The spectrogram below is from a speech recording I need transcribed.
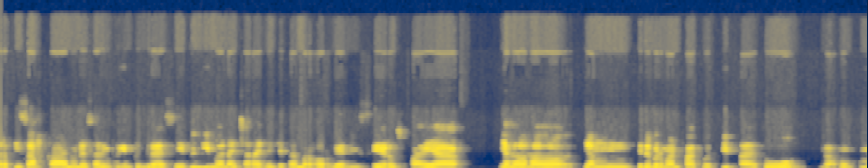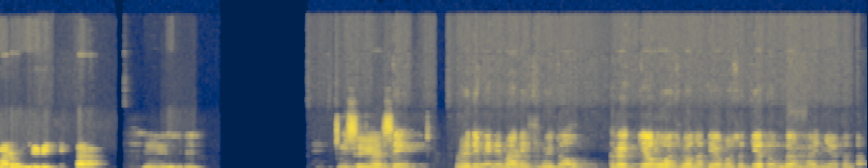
terpisahkan udah saling terintegrasi itu gimana caranya kita merorganisir supaya ya hal-hal yang tidak bermanfaat buat kita itu nggak mempengaruhi diri kita Hmm. Hmm. I see, I Berarti see. berarti minimalisme itu tracknya luas banget ya. Maksudnya tuh nggak hanya tentang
